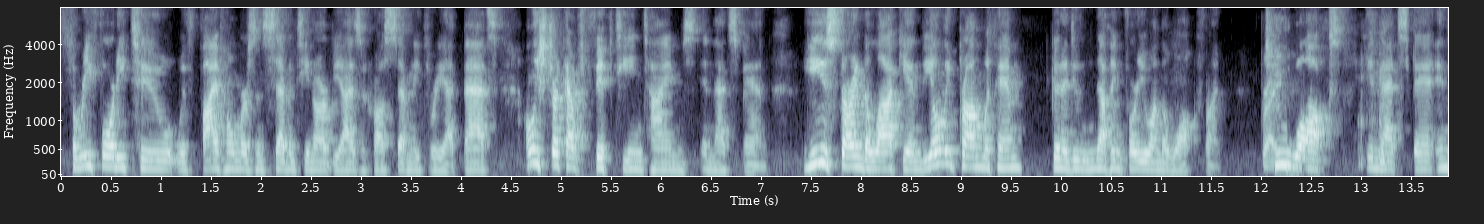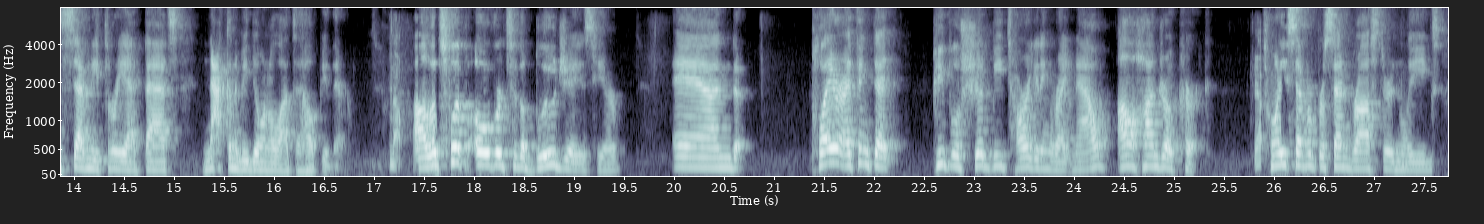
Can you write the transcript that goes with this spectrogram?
342 with five homers and 17 RBIs across 73 at bats. Only struck out 15 times in that span. He's starting to lock in. The only problem with him, going to do nothing for you on the walk front. Right. Two walks in that span in 73 at bats, not going to be doing a lot to help you there. No. Uh, let's flip over to the Blue Jays here. And player I think that people should be targeting right now, Alejandro Kirk. Yep. 27% roster in leagues.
